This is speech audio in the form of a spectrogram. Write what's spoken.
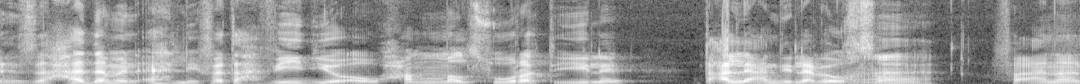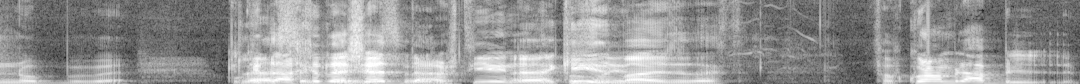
إذا حدا من أهلي فتح فيديو أو حمل صورة ثقيله تعلق عندي لعبة أخصى. آه. فأنا إنه ب... كنت آخذها هي جد. عرفت كيف؟ آه، أكيد ما جد- فبكون عم بلعب بال...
